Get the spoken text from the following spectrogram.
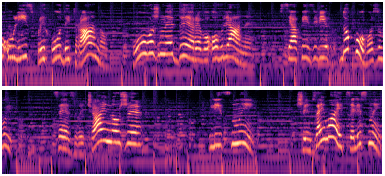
у ліс приходить рано, кожне дерево огляне, всякий звір до кого звик? Це, звичайно же, лісник. Чим займається лісник?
